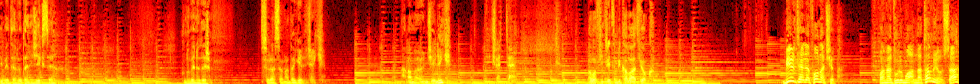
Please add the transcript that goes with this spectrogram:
Bir bedel ödenecekse... Bunu ben öderim. Sıra sana da gelecek. Ama öncelik Fikret'te. Baba Fikret'in bir kabahati yok. Bir telefon açıp bana durumu anlatamıyorsa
